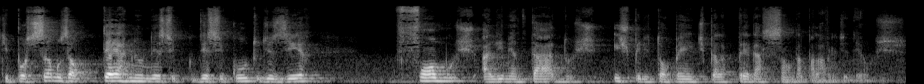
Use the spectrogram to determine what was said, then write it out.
Que possamos, ao término nesse, desse culto, dizer: fomos alimentados espiritualmente pela pregação da palavra de Deus.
